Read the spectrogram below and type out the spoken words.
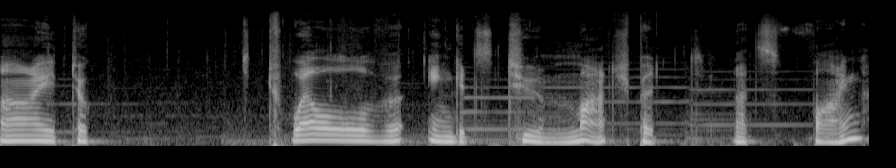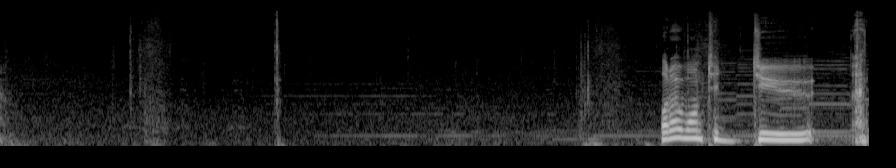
I took 12 ingots too much, but that's fine. What I want to do at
